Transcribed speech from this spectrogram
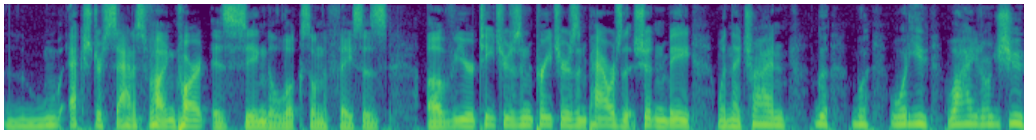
The extra satisfying part is seeing the looks on the faces of your teachers and preachers and powers that shouldn't be when they try and what do you why don't you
